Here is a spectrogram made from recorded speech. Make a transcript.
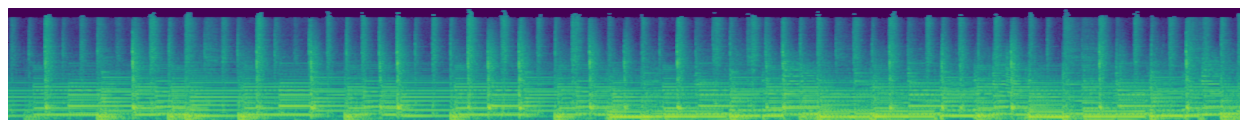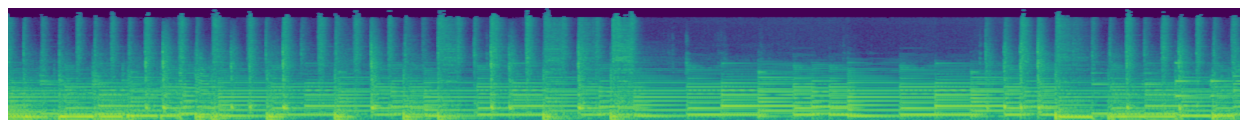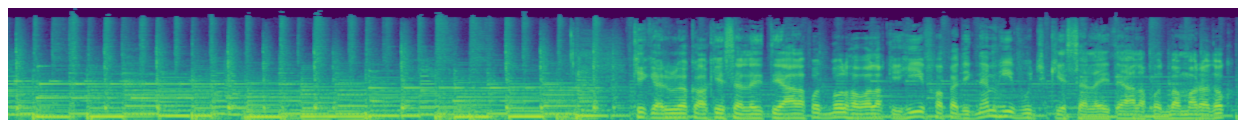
Kikerülök a készenléti állapotból, ha valaki hív, ha pedig nem hív, úgy készenléti állapotban maradok.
